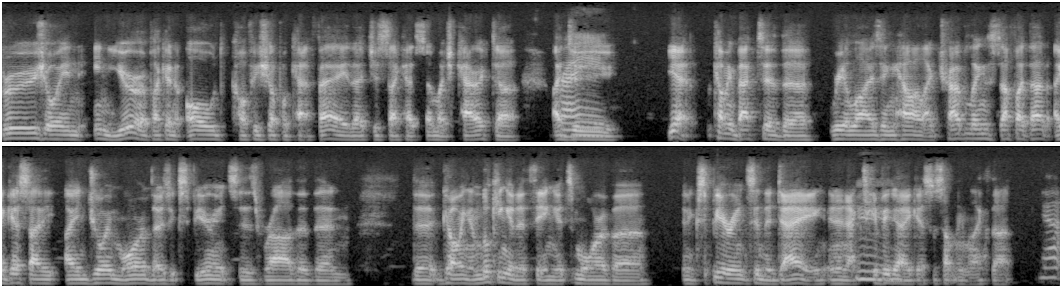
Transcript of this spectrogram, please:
Bruges or in in Europe, like an old coffee shop or cafe that just like has so much character. I do Right. Yeah, coming back to the realizing how I like traveling stuff like that, I guess I, I enjoy more of those experiences rather than the going and looking at a thing. It's more of a an experience in the day in an activity, Mm. I guess, or something like that. Yeah,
